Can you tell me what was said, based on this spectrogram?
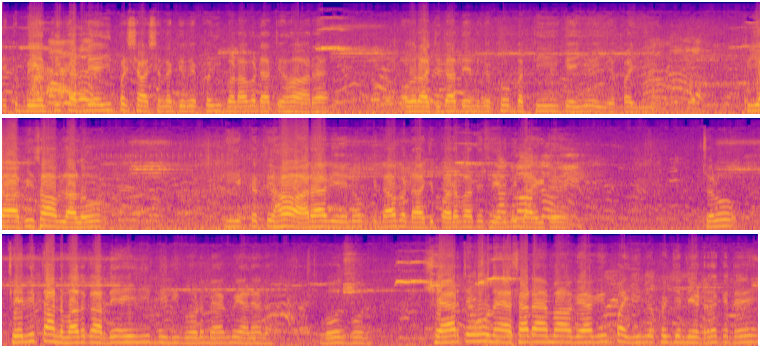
ਇੱਕ ਬੇਨਤੀ ਕਰਦੇ ਆ ਜੀ, ਪ੍ਰਸ਼ਾਸਨ ਅੱਗੇ ਵੇਖੋ ਜੀ, ਬੜਾ ਵੱਡਾ ਤਿਉਹਾਰ ਹੈ। ਔਰ ਅੱਜ ਦਾ ਦਿਨ ਵੇਖੋ ਬੱਤੀ ਗਈ ਹੋਈ ਹੈ ਭਾਈ ਤੁਸੀਂ ਆਪ ਹੀ ਹਿਸਾਬ ਲਾ ਲਓ ਕਿ ਇੱਕ ਤਿਉਹਾਰ ਹੈ ਵੇਖ ਲਓ ਕਿੰਨਾ ਵੱਡਾ ਅੱਜ ਪਰਵ ਹੈ ਤੇ ਫਿਰ ਵੀ ਲਾਈਟ ਚਲੋ ਫਿਰ ਵੀ ਧੰਨਵਾਦ ਕਰਦੇ ਅਸੀਂ ਜੀ ਬਿਜਲੀ ਬੋਰਡ ਮਹਿਕਮੇ ਵਾਲਿਆਂ ਦਾ। ਬਹੁਤ ਬਹੁਤ। ਸ਼ਹਿਰ 'ਚ ਹੁਣ ਐਸਾ ਟਾਈਮ ਆ ਗਿਆ ਕਿ ਭਾਜੀ ਵੇਖੋ ਜਨਰੇਟਰ ਕਿਤੇ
